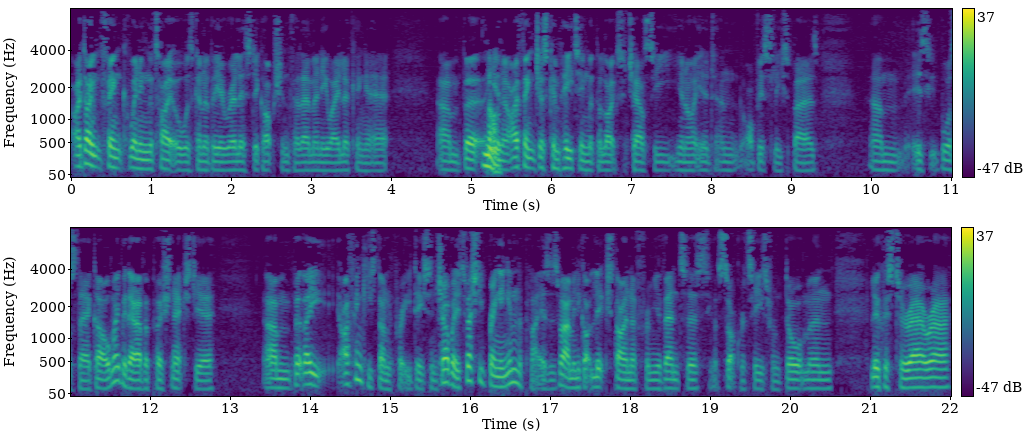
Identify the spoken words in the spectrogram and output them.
I don't think winning the title was going to be a realistic option for them anyway. Looking at it, um, but no. you know, I think just competing with the likes of Chelsea, United, and obviously Spurs um, is was their goal. Maybe they'll have a push next year. Um, but they, I think he's done a pretty decent job, especially bringing in the players as well. I mean, he got Lichtsteiner from Juventus, he got Sokratis from Dortmund, Lucas Torreira,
